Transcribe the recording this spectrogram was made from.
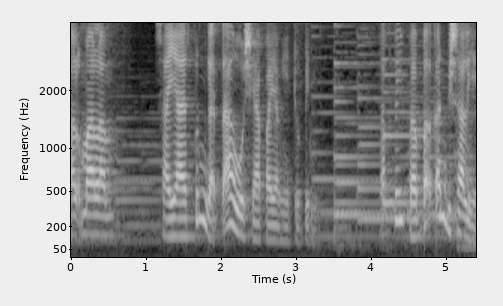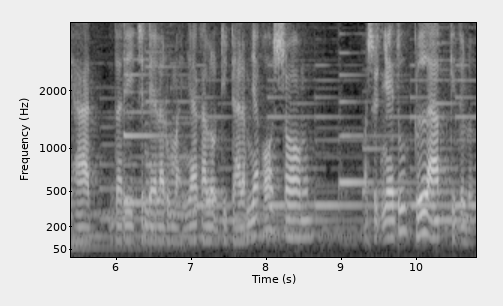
Kalau malam saya pun nggak tahu siapa yang hidupin. Tapi bapak kan bisa lihat dari jendela rumahnya kalau di dalamnya kosong. Maksudnya itu gelap gitu loh.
